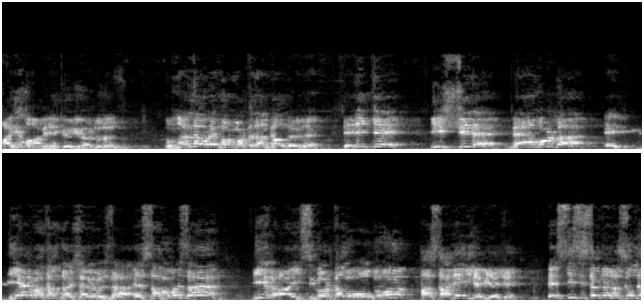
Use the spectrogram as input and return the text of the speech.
ayrı muamele görüyordunuz. Bunları da bu reform ortadan kaldırdı. Dedik ki işçi de, memur da, e, diğer vatandaşlarımız da, esnafımız da bir ay sigortalı oldu mu hastaneye gidebilecek. Eski sistemde nasıldı?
